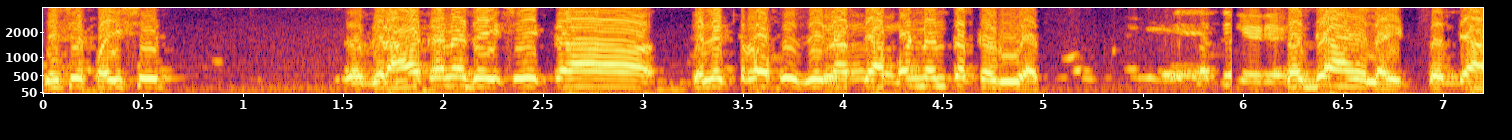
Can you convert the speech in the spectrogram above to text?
त्याचे पैसे ग्राहकांना द्यायचे का कलेक्टर ऑफिस देणार ते आपण नंतर करूयात. सध्या आहे लाइट सध्या.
